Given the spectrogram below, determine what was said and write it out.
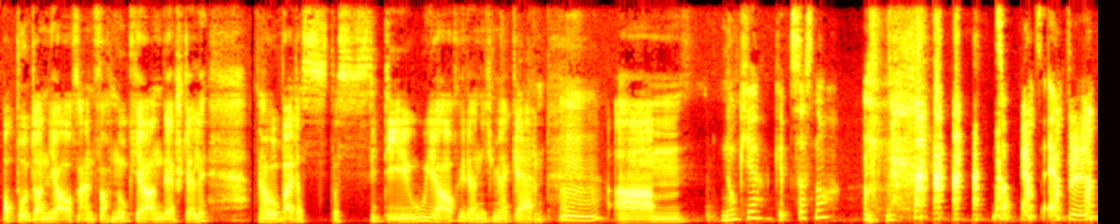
Oppo dann ja auch einfach Nokia an der Stelle. Ja, wobei das, das sieht die EU ja auch wieder nicht mehr gern. Ähm, Nokia, gibt's das noch? so als Apple,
